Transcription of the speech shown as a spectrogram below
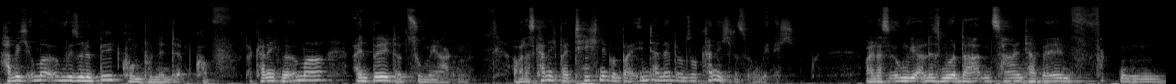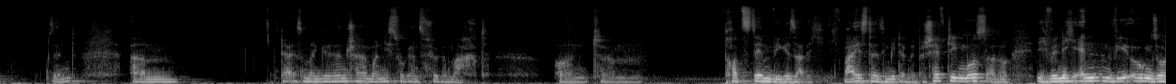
habe ich immer irgendwie so eine Bildkomponente im Kopf. Da kann ich mir immer ein Bild dazu merken. Aber das kann ich bei Technik und bei Internet und so kann ich das irgendwie nicht. Weil das irgendwie alles nur Daten, Zahlen, Tabellen, Fakten sind. Ähm, da ist mein Gehirn scheinbar nicht so ganz für gemacht. Und ähm, trotzdem, wie gesagt, ich, ich, weiß, dass ich mich damit beschäftigen muss. Also ich will nicht enden wie irgend so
